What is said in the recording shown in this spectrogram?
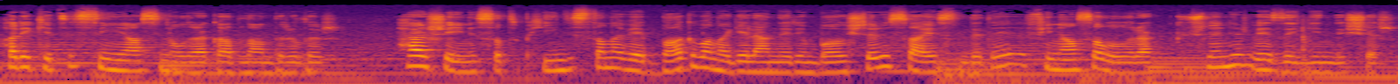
Hareketi Sinyasin olarak adlandırılır. Her şeyini satıp Hindistan'a ve Bhagwan'a gelenlerin bağışları sayesinde de finansal olarak güçlenir ve zenginleşir.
